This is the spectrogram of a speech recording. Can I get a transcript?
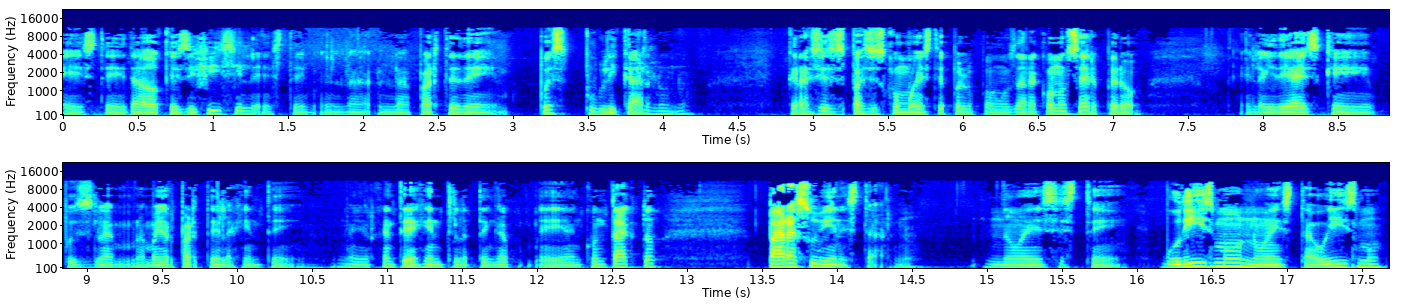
este, dado que es difícil, este, en la, parte de pues publicarlo, ¿no? Gracias a espacios como este, pues lo podemos dar a conocer, pero la idea es que pues la, mayor parte de la gente, mayor cantidad de gente la tenga en contacto para su bienestar, ¿no? No es este budismo, no es taoísmo,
